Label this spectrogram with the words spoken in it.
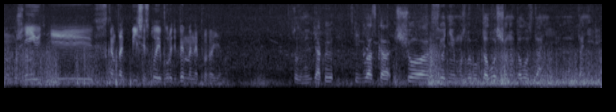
ну, мужніють і, скажімо так, більшість тої боротьби ми не програємо. Розумію, дякую. Скажіть, будь ласка, що сьогодні можливо вдалося, що не вдалося в даній, е, даній грі?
